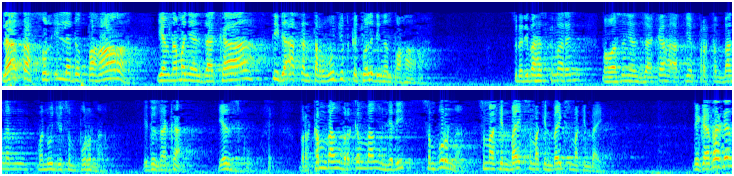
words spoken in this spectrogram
la tahsul illa taharah. Yang namanya zakah tidak akan terwujud kecuali dengan taharah. Sudah dibahas kemarin bahwasanya zakah artinya perkembangan menuju sempurna. Itu zakah. Yazku. Berkembang berkembang menjadi sempurna, semakin baik semakin baik semakin baik. Dikatakan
